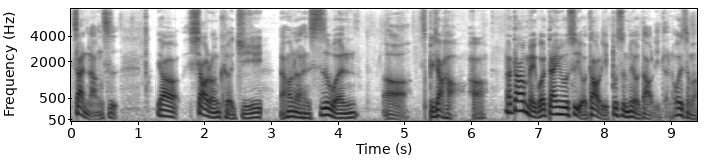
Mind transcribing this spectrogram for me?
战狼式，要笑容可掬，然后呢很斯文哦，比较好啊。那当然，美国担忧是有道理，不是没有道理的了。为什么？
